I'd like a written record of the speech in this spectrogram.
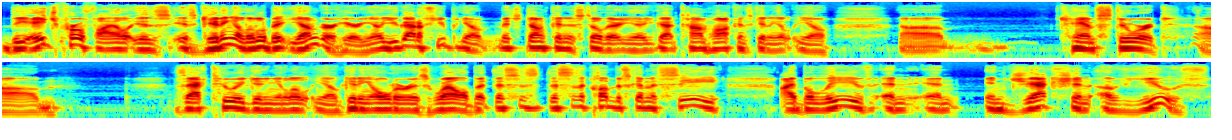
the age profile is is getting a little bit younger here. You know, you got a few. You know, Mitch Duncan is still there. You know, you got Tom Hawkins getting. You know, uh, Cam Stewart. Um, Zach Tuohy getting a little, you know, getting older as well. But this is this is a club that's going to see, I believe, an an injection of youth.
